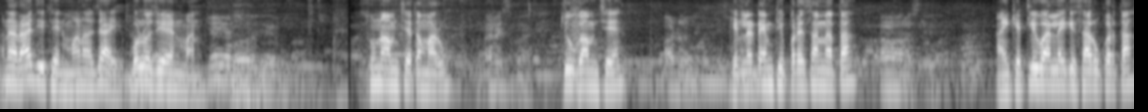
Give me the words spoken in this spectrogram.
અને રાજી થઈને માણસ જાય. બોલો જય હનુમાન. શું નામ છે તમારું? કયું ગામ છે? કેટલા ટાઈમથી પરેશાન હતા? અહીં કેટલી વાર લાગી સારું કરતા?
